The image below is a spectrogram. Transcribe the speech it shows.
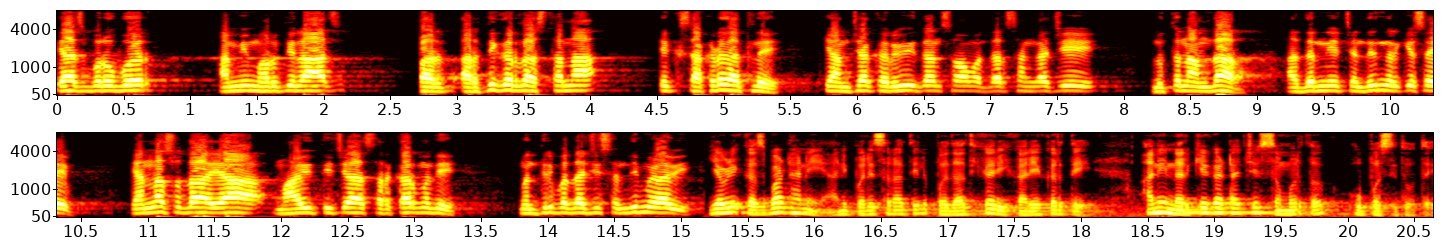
त्याचबरोबर आम्ही मारुतीला आज आरती करत असताना एक साकडं घातलंय की आमच्या करवी विधानसभा मतदारसंघाचे नूतन आमदार आदरणीय चंद्री नरके साहेब यांना सुद्धा या महायुतीच्या सरकारमध्ये मंत्रिपदाची संधी मिळावी. यावेळी कसबा ठाणे आणि परिसरातील पदाधिकारी कार्यकर्ते आणि नरके गटाचे समर्थक उपस्थित होते.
